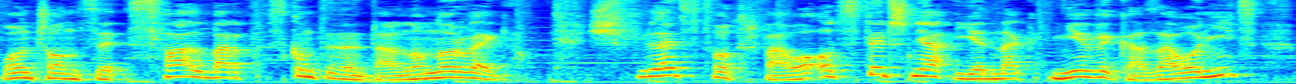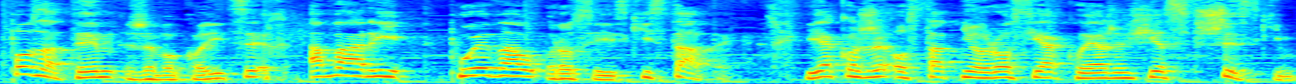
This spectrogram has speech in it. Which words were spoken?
łączący Svalbard z kontynentalną Norwegią. Śledztwo trwało od stycznia, jednak nie wykazało nic, poza tym, że w okolicy awarii pływał rosyjski statek. Jako, że ostatnio Rosja kojarzy się z wszystkim,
